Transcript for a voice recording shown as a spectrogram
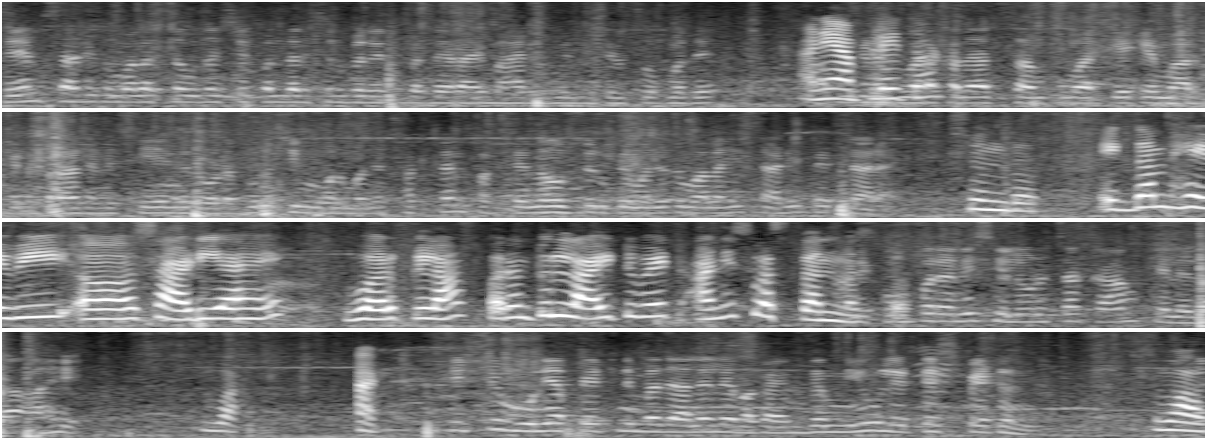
सेम साडी तुम्हाला चौदाशे पंधराशे रुपये रेट भेटणार आहे बाहेर तुम्ही शॉपमध्ये. आणि आपल्या इथं? Dwarkadas Shamkumar K K market branch आणि सीएन रोड गुरुची मॉलमध्ये फक्त आणि फक्त नऊशे रुपयामध्ये तुम्हाला ही साडी भेटणार आहे. सुंदर. एकदम हेवी साडी आहे वर्कला परंतु लाइट वेट आणि मस्त. कॉपर आणि सिल्वरचा काम केलेला आहे. वा आठ. टिश्यू मुनिया पेटणीमध्ये आलेले बघा एकदम न्यू लेटेस्ट पॅटर्न वाव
